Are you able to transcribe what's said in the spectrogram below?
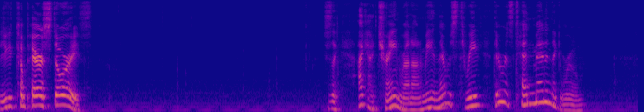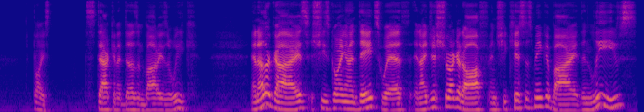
you could compare stories. She's like, I got a train run on me, and there was three, there was ten men in the room. Probably stacking a dozen bodies a week. And other guys she's going on dates with, and I just shrug it off, and she kisses me goodbye, then leaves.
